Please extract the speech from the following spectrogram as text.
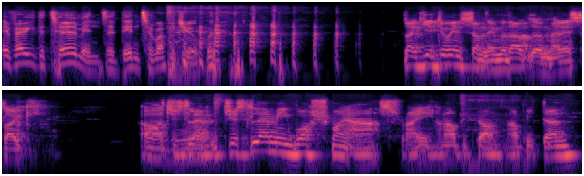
they're very determined to interrupt you. Like you're doing something without them, and it's like, oh, just let just let me wash my ass, right, and I'll be gone. I'll be done.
